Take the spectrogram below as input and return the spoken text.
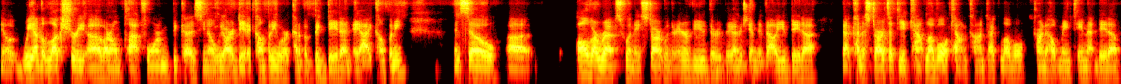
you know, we have the luxury of our own platform because you know we are a data company. We're kind of a big data and AI company, and so uh, all of our reps, when they start, when they're interviewed, they they understand the value of data. That kind of starts at the account level, account and contact level, trying to help maintain that data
